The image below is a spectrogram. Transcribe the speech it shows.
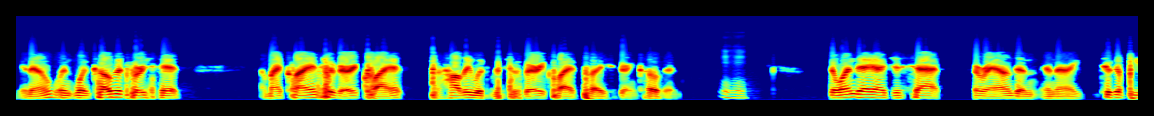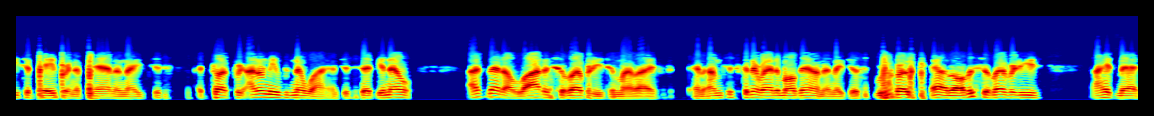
you know, when, when COVID first hit, my clients were very quiet. Hollywood was a very quiet place during COVID. Mm-hmm. So one day I just sat around and, and I took a piece of paper and a pen and I just, I thought, for, I don't even know why. I just said, you know, I've met a lot of celebrities in my life and I'm just going to write them all down. And I just wrote down all the celebrities I had met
